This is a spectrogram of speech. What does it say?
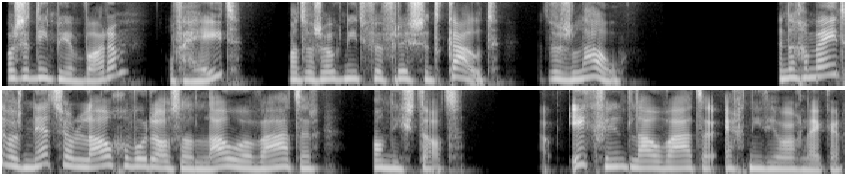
was het niet meer warm of heet, maar het was ook niet verfrissend koud. Het was lauw. En de gemeente was net zo lauw geworden als dat lauwe water van die stad. Ik vind lauw water echt niet heel erg lekker.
